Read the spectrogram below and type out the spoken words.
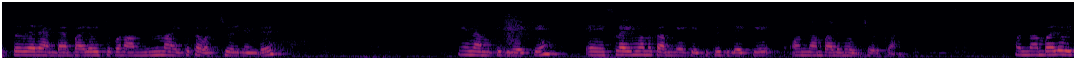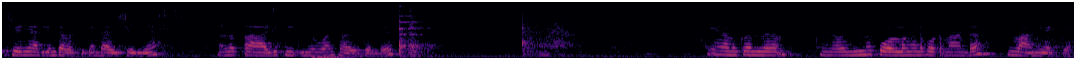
ഇപ്പൊ ഇത് രണ്ടാം പാൽ ഒഴിച്ചപ്പോൾ നന്നായിട്ട് തിളച്ച് വരുന്നുണ്ട്. ഇനി നമുക്ക് നമുക്കിതിലേക്ക് ഫ്ലെയിം ഒന്ന് കമ്മിയാക്കി വെച്ചിട്ട് ഇതിലേക്ക് ഒന്നാം പാലൊന്ന് ഒഴിച്ചു കൊടുക്കാം. ഒന്നാം പാൽ ഒഴിച്ചു കഴിഞ്ഞാൽ അധികം തിളപ്പിക്കേണ്ട ആവശ്യമില്ല. നല്ല പാൽ പിരിഞ്ഞു പോകാൻ സാധ്യതയുണ്ട്. ഇനി നമുക്കൊന്ന് ഇങ്ങനെ ഒന്ന് പൊള്ളം അങ്ങനെ പൊട്ടണാണ്ട് വാങ്ങി വെക്കാം.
